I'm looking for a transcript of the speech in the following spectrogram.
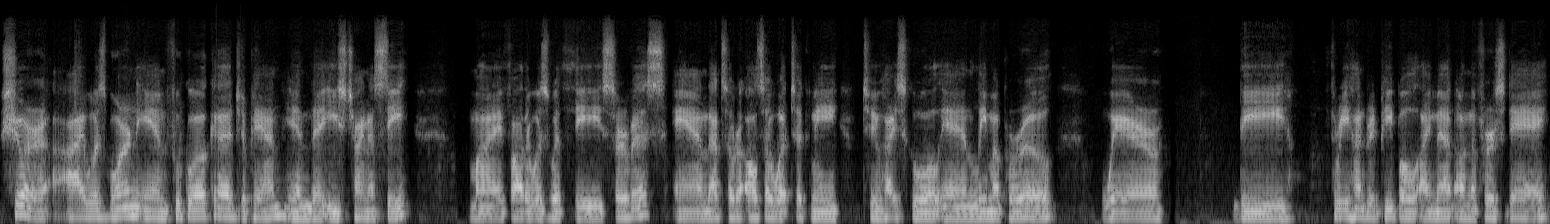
Sure. I was born in Fukuoka, Japan, in the East China Sea. My father was with the service, and that's sort of also what took me to high school in Lima, Peru, where the 300 people I met on the first day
